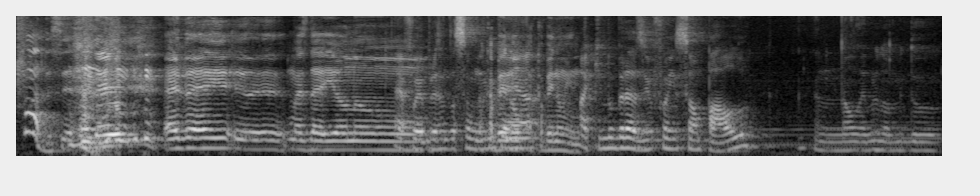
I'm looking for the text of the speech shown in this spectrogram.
foda-se. daí, daí, eh, mas daí eu não. É, foi a apresentação não, acabei, não, acabei não indo. Aqui no Brasil foi em São Paulo. Eu não lembro o nome do,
